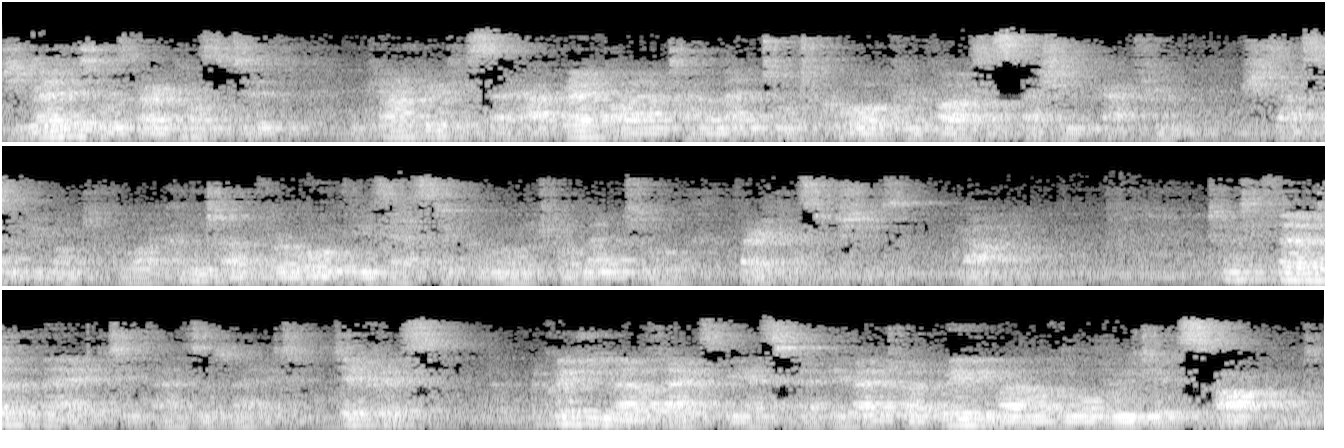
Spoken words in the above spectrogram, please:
She read it and was very positive. positive, and can I quickly say how grateful I am to have a mentor to call for advice, especially Catherine. She's absolutely wonderful. I couldn't have for a more enthusiastic or knowledgeable mentor. Very best wishes. Guy. 23rd of May 2008. Dear Chris, a quick email thanks for yesterday. The event went really well and all regions sparkled.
